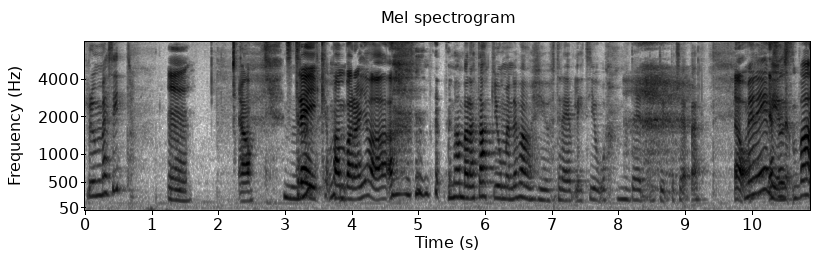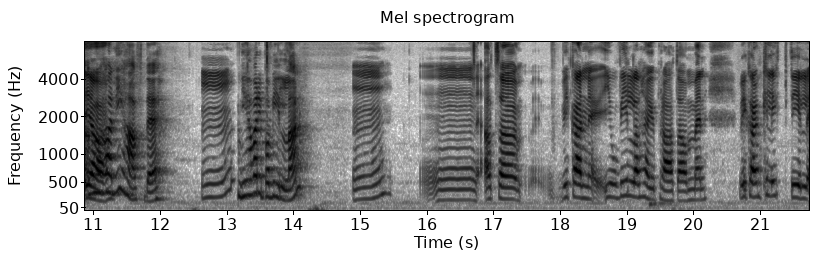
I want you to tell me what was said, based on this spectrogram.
rummet sitt. Mm. Ja. Strejk, man bara ja. Man bara tack, jo men det var ju trevligt, jo, det är typ på köpet. ja. Men Elin, först- va, ja. hur har ni haft det? Mm. Ni har varit på villan. Mm. Mm, alltså, vi kan, jo villan har ju pratat om men vi kan klippa till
